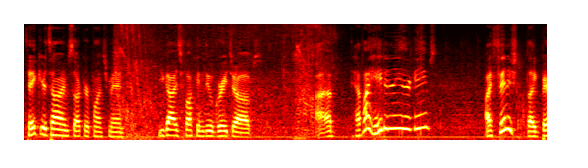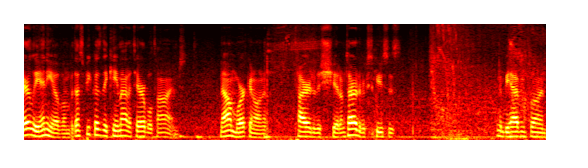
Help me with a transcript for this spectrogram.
Take your time, Sucker Punch Man. You guys fucking do great jobs. Uh, have I hated any of their games? I finished like barely any of them, but that's because they came out at terrible times. Now I'm working on it. Tired of this shit. I'm tired of excuses. I'm gonna be having fun.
